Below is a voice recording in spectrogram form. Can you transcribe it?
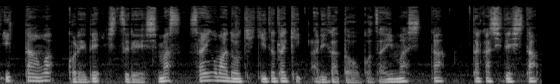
一旦はこれで失礼します。最後までお聴きいただきありがとうございました。たかしでした。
